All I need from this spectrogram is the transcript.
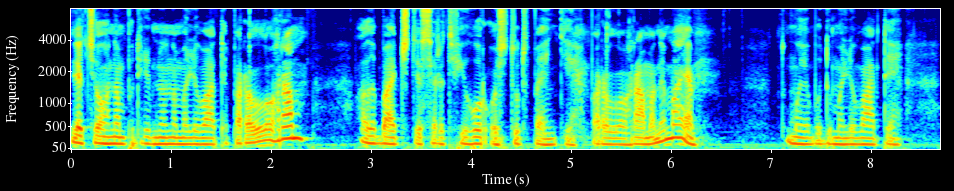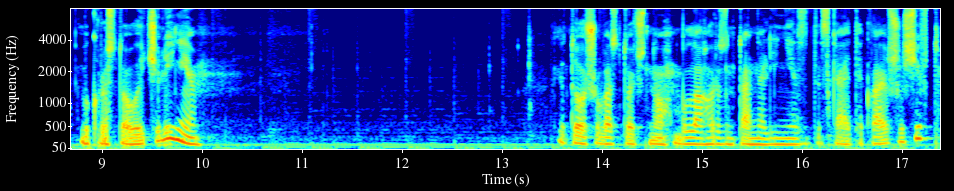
Для цього нам потрібно намалювати паралелограм. Але бачите, серед фігур ось тут в пенті паралелограма немає. Тому я буду малювати, використовуючи лінію. Для того, щоб у вас точно була горизонтальна лінія, затискаєте клавішу Shift.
